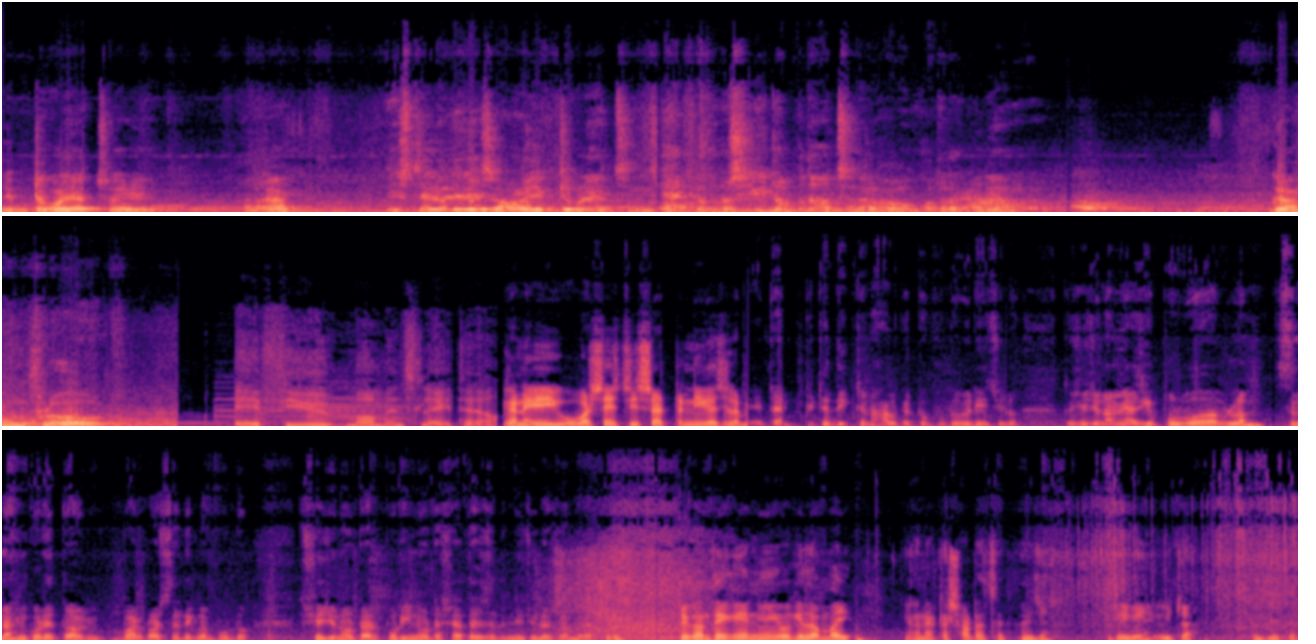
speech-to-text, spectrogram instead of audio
লিফটে করে যাচ্ছ নাকি? হ্যাঁ? স্টাইল বাজারে এসে আমরা লিফটে করে যাচ্ছি। একটা দুটো সিঁড়ি টপ করতে পারছি না ভাবো কতটা পুরি আমরা? Ground floor A few moments later. এখানে এই ওভারসাইজ টি শার্টটা নিয়ে গেছিলাম। এটা পিঠের দিকটা না হালকা একটু ফুটো বেরিয়েছিল। তো সেই জন্য আমি আজকে পরবো ভাবলাম স্নান করে তো আমি বার পাশে দেখলাম ফুটো। সেই জন্য ওটার পরিনি ওটার সাথে সাথে নিয়ে চলে আসলাম ব্যারাক করে তো এখান থেকে নিয়ে গেলাম ভাই এখানে একটা শার্ট আছে এই যে এটাই ভাই ওইটা এই যে এটা।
